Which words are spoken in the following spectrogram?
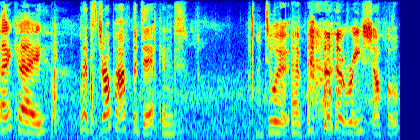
okay. Let's drop off the deck and do a, a, reshuffle.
